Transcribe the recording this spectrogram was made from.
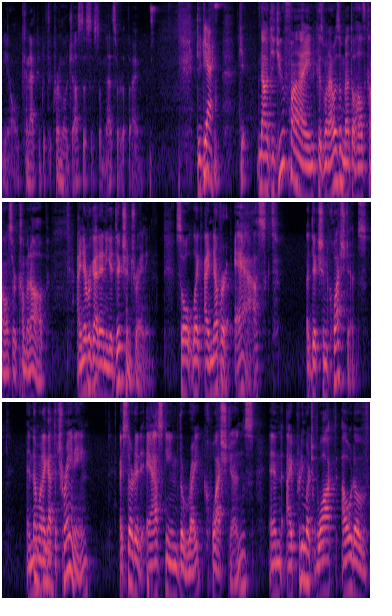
you know, connected with the criminal justice system, that sort of thing. Did you yes. now did you find because when I was a mental health counselor coming up, I never got any addiction training. So like I never asked addiction questions. And then mm-hmm. when I got mm-hmm. the training, I started asking the right questions and I pretty much walked out of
